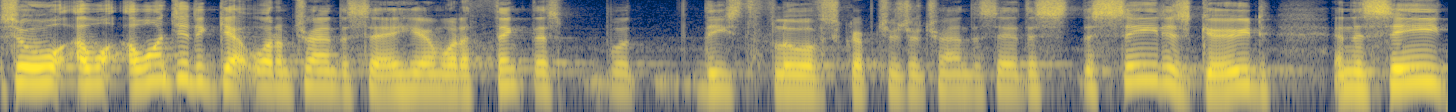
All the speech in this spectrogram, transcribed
So I, want you to get what I'm trying to say here and what I think this what these flow of scriptures are trying to say. This, the seed is good, and the seed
